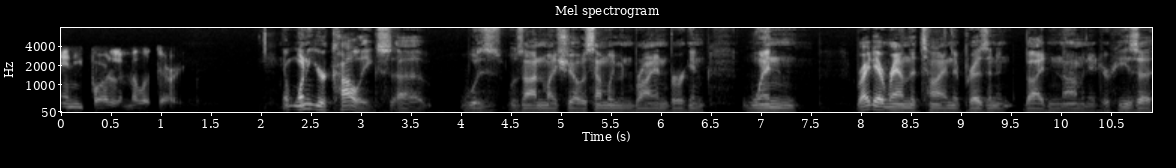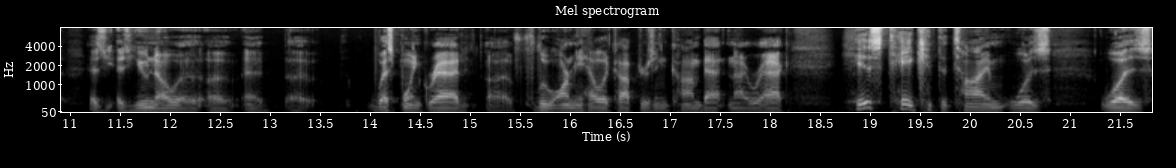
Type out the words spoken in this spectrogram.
any part of the military. And one of your colleagues uh, was was on my show, Assemblyman Brian Bergen, when right around the time that President Biden nominated her. He's a, as as you know, a, a, a West Point grad, uh, flew Army helicopters in combat in Iraq. His take at the time was was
